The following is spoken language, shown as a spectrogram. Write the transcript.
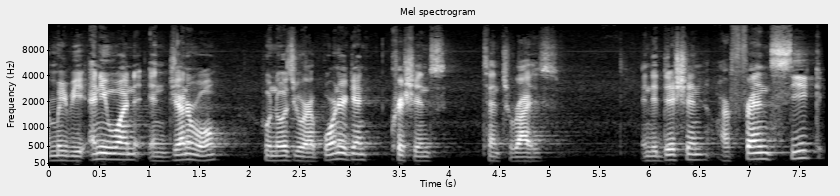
or maybe anyone in general who knows you are born again Christians tend to rise. In addition, our friends seek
